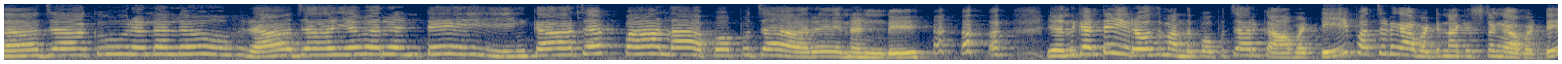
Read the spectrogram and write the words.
తాజా కూరలలో రాజా ఎవరంటే ఇంకా చెప్పాలా పప్పుచారేనండి ఎందుకంటే ఈరోజు మనది పప్పుచారు కాబట్టి పచ్చడి కాబట్టి నాకు ఇష్టం కాబట్టి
